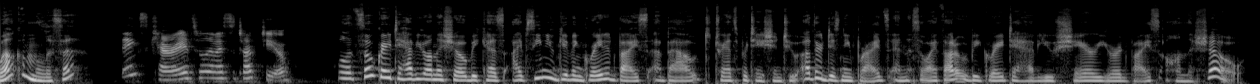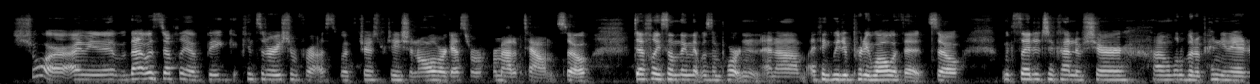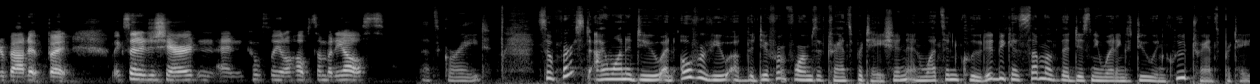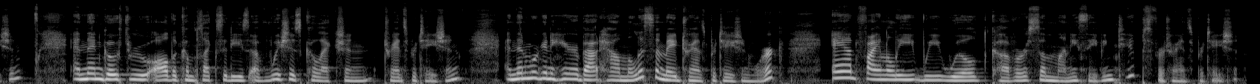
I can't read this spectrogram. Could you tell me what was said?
Welcome, Melissa. Thanks, Carrie. It's really nice to talk to you. Well, it's so great to have you on the show because I've seen you giving great advice about transportation to other Disney brides, and so I thought it would be great to have you share your advice on the show. Sure. I mean, it, that was definitely a big consideration for us with transportation. All of our guests were from out of town. So, definitely something that was important. And um, I think we did pretty well with it. So, I'm excited to kind of share. I'm a little bit opinionated about it, but I'm excited to share it and, and hopefully it'll help somebody else. That's great. So, first, I want to do an overview of the different forms of transportation and what's included, because some of the Disney weddings do include transportation, and then go through all the complexities of Wishes Collection transportation. And then we're going to hear about how Melissa made transportation work. And finally, we will cover some money saving tips for transportation.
